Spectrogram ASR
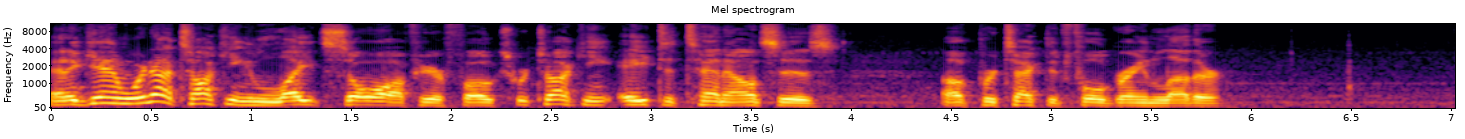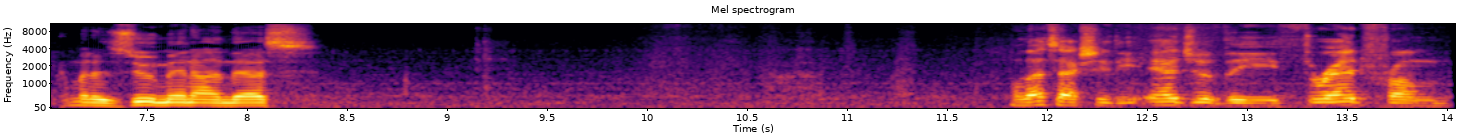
And again, we're not talking light sew off here, folks. We're talking 8 to 10 ounces of protected full grain leather. I'm going to zoom in on this. Well, that's actually the edge of the thread from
